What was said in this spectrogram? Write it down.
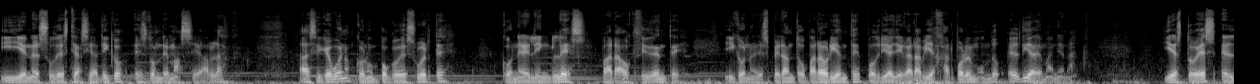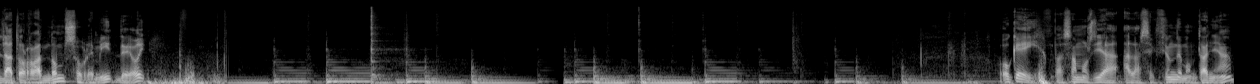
y en el sudeste asiático es donde más se habla. Así que bueno, con un poco de suerte, con el inglés para Occidente y con el Esperanto para Oriente podría llegar a viajar por el mundo el día de mañana. Y esto es el dato random sobre mí de hoy. Ok, pasamos ya a la sección de montaña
